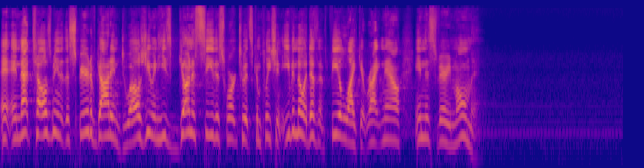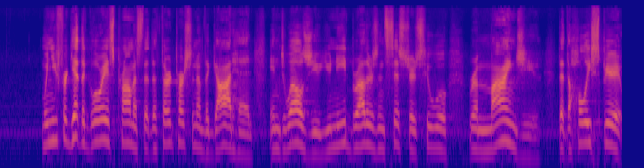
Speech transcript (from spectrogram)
and, and that tells me that the Spirit of God indwells you, and He's gonna see this work to its completion, even though it doesn't feel like it right now in this very moment. When you forget the glorious promise that the third person of the Godhead indwells you, you need brothers and sisters who will remind you that the Holy Spirit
